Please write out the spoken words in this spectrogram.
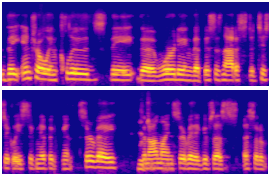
the intro includes the, the wording that this is not a statistically significant survey, it's an online survey that gives us a sort of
